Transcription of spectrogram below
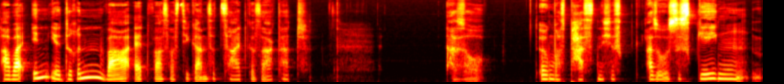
Aber in ihr drin war etwas, was die ganze Zeit gesagt hat, also irgendwas passt nicht. Es, also es ist gegen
